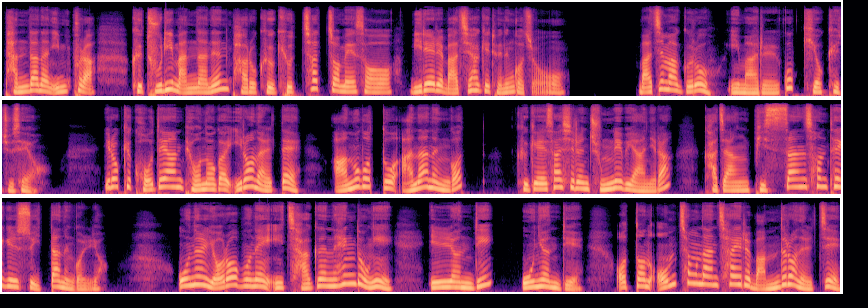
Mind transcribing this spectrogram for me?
단단한 인프라, 그 둘이 만나는 바로 그 교차점에서 미래를 맞이하게 되는 거죠. 마지막으로 이 말을 꼭 기억해 주세요. 이렇게 거대한 변화가 일어날 때 아무것도 안 하는 것? 그게 사실은 중립이 아니라 가장 비싼 선택일 수 있다는 걸요. 오늘 여러분의 이 작은 행동이 1년 뒤, 5년 뒤에 어떤 엄청난 차이를 만들어낼지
